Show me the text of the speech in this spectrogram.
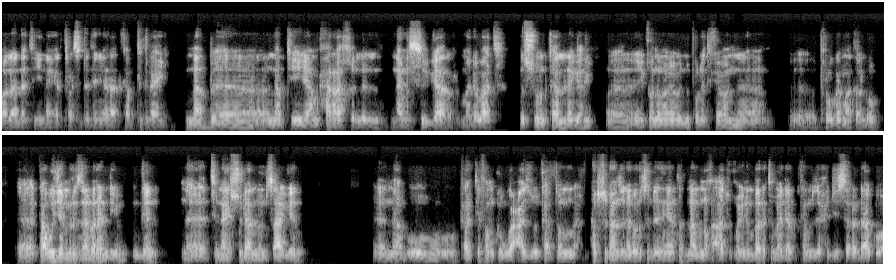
ዋላ ነቲ ናይ ኤርትራ ስደተኛታት ካብ ትግራይ ናብ ናብቲ ኣምሓራ ክልል ናይ ምስግጋር መደባት ንሱ እውን ካልእ ነገር እዩ ኢኮኖሚያዊን ፖለቲካዊን ፕሮግራማት ኣለዎ ካብኡ ጀምሪ ዝነበረ እንድዩ ግን እቲ ናይ ሱዳን ምምፃእ ግን ናብኡ ቀልጢፎም ክጓዓዙ ካብቶም ኣብ ሱዳን ዝነበሩ ስደተኛታት ናብኡ ንክኣቱ ኮይኑ እምበር እቲ መደብ ከምዚ ሕጂ ዝተረዳእክዎ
